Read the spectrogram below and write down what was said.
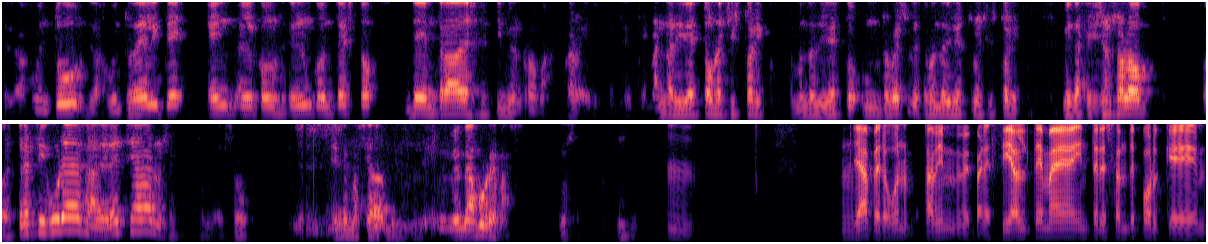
de la juventud, de la juventud de élite, en, un contexto de entrada de Gestimio en Roma. Claro, te, manda directo un hecho histórico, te manda directo un reverso que te manda directo un hecho histórico. Mientras que si son solo pues tres figuras a derecha, no sé, eso es demasiado, me aburre más. Mm. Ya, pero bueno, también me parecía el tema interesante porque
